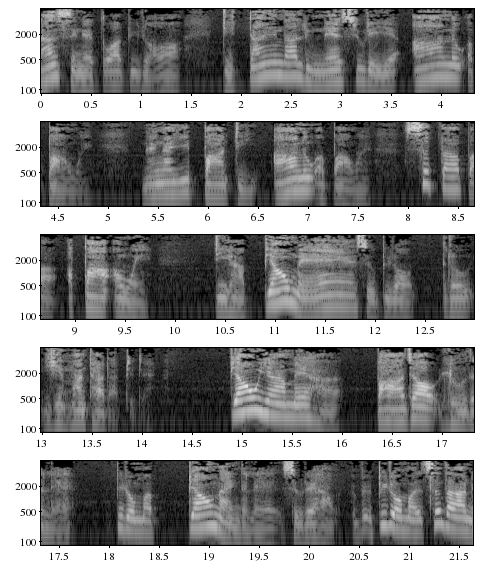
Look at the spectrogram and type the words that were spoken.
လမ်းစဉ်နဲ့ သွားပြီးတော့ တိုင်းရင်းသားလူနည်းစုတွေရဲ့ အားလုံးအပါအဝင် နိုင်ငံရေးပါတီအားလုံးအပါအဝင် စစ်သားအပါအဝင် ဒီဟာပြောင်းမယ်ဆိုပြီးတော့ သူတို့ရည်မှန်းထားတာ ဖြစ်တယ်။ပြောင်းရမယ့်ဟာ ဘာကြောင့်လိုသလဲ။ပြီးတော့မှ ပြောင်းနိုင်သလဲဆိုတဲ့ဟာ။ပြီးတော့စစ်သားက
